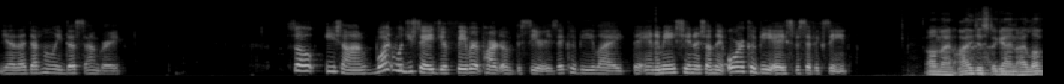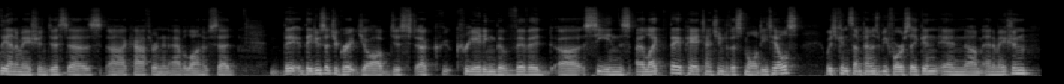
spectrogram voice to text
Yeah, that definitely does sound great. So, Ishan, what would you say is your favorite part of the series? It could be like the animation or something, or it could be a specific scene. Oh man, I just again I love the animation. Just as uh, Catherine and Avalon have said, they they do such a great job just uh, cr- creating the vivid uh, scenes. I like that they pay attention to the small details, which can sometimes be forsaken in um, animation.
